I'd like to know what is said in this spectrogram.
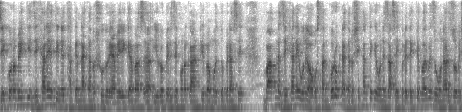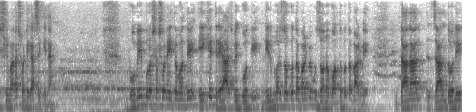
যে কোনো ব্যক্তি যেখানে তিনি থাকেন না কেন, সুদূর আমেরিকা বা ইউরোপের যে কোনো কান্ট্রি বা মধ্যপ্রাচ্যে বা আপনার যেখানে উনি অবস্থান করুক না কেন, সেখান থেকে উনি যাচাই করে দেখতে পারবে যে ওনার জমির সীমানা সঠিক আছে কিনা। ভূমি প্রশাসনে ইতিমধ্যে এই ক্ষেত্রে আসবে গতি, নির্ভরযোগ্যতা বাড়বে এবং জনবন্ধবতা বাড়বে। দালাল, জাল, দলিল,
